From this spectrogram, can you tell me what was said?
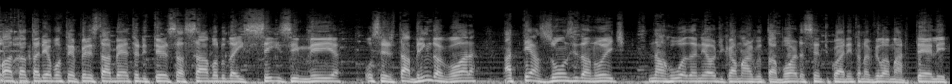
Batataria Bom Tempero está aberta de terça a sábado, das seis e meia, ou seja, está abrindo agora até às onze da noite, na rua Daniel de Camargo Taborda, 140 na Vila Martelli.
